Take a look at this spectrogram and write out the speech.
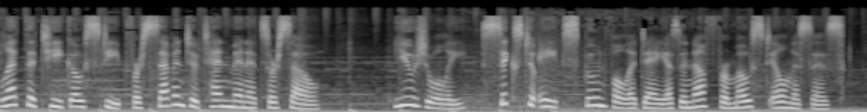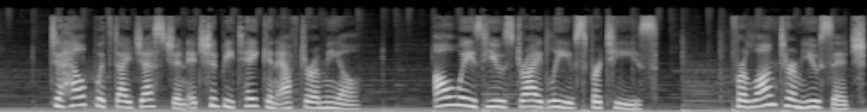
Let the tea go steep for 7 to 10 minutes or so. Usually, 6 to 8 spoonful a day is enough for most illnesses. To help with digestion it should be taken after a meal. Always use dried leaves for teas. For long-term usage,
